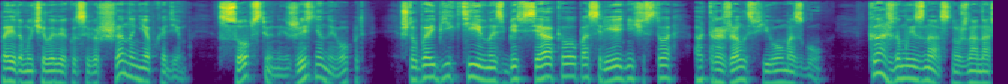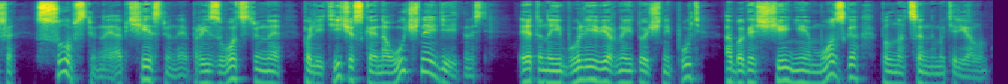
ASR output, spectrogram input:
Поэтому человеку совершенно необходим собственный жизненный опыт, чтобы объективность без всякого посредничества отражалась в его мозгу. Каждому из нас нужна наша собственная общественная, производственная, политическая, научная деятельность – это наиболее верный и точный путь обогащения мозга полноценным материалом.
